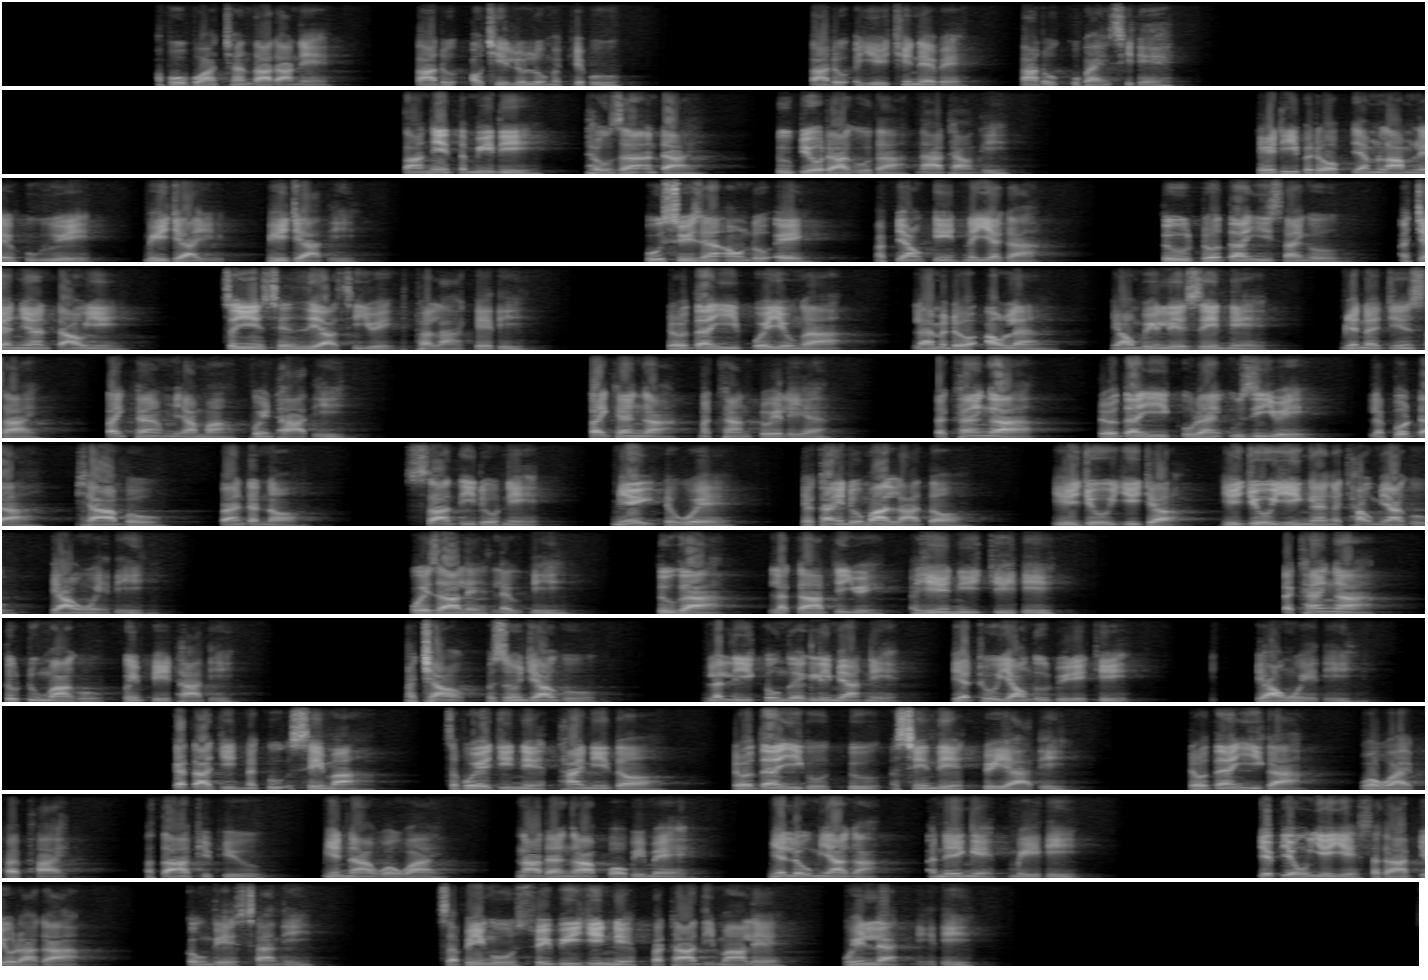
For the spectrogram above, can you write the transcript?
။အဘိုးဘွားချမ်းသာတာနဲ့သားတို့အောက်ခြေလွတ်လို့မဖြစ်ဘူး။သားတို့အရေးချင်းနဲ့ပဲသားတို့ကိုပိုင်စီတယ်။သားနှင့်သမီးသည်ထုံးစံအတိုင်း သူပြောတာကူသာနားထောင်သည်ဒေဒီဘတော့ပြန်မလာမလဲဟု၍မေးကြ၏မေးကြသည်ဦးဆွေစံအောင်တို့အိမ်မပြောင်းခင်နှစ်ရက်ကသူဒေါ်တန်းရီဆိုင်ကို အကြံဉာဏ်တောင်းရင်စရင်စင်းစရာစီ၍ထွက်လာခဲ့သည်ဒေါ်တန်းရီပွဲယုံကလမ်းမတော်အောက်လန်းညောင်ပင်လေးစေးနှင့်မျက်နှာချင်းဆိုင်တိုက်ခန်းများမှဖွင့်ထားသည် တိုက်ခန်းကနှခမ်းတွေ့လျက်တခန်းကဒေါတန်ဤကိုယ်တိုင်ဦးစီး၍လပုတ္တာဖြာဘုံပန်းတနောစသည်တို့နှင့်မြိတ်တဝဲရခိုင်တို့မှလာသောရေကျိုးရေကြရေကျိုးရေငန်းငချောက်များကိုရောင်းဝယ်သည်ဝေစားလဲလှုပ်သည်သူကလက်ကားပြည့်၍အရင်နှီးကြည်သည်တခန်းကသူ့တူမကိုဖွင့်ပေးထားသည် ငချောက်ပဇွန်ကြောက်ကိုလက်လီကုံတွေကလေးများနှင့်ရက်ထိုးရောင်းသူတွေထိရောင်းဝယ်သည်ကတ္တာကြီးနှစ်ခုအစေမှစပွဲကြီးနှင့်ထိုင်နေသောဒေါ်တန်းကြီးကိုသူအစဉ်သည့်တွေ့ရသည်ဒေါ်တန်းကြီးကဝက်ဝိုက်ဖတ်ဖိုက်အသားဖြူဖြူမျက်နှာဝက်ဝိုက်နှာတန်ကပေါ်ပြီးမဲ့မျက်လုံးများကအနှဲငယ်မေသည်ပြပြုံးရေရေစကားပြောတာက ကုံသေးဆန်သည်စပင်းကိုဆွေပြီးကြီးနှင့်ပတ်ထားသည်မှာလဲဝင်းလက်နေသည်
